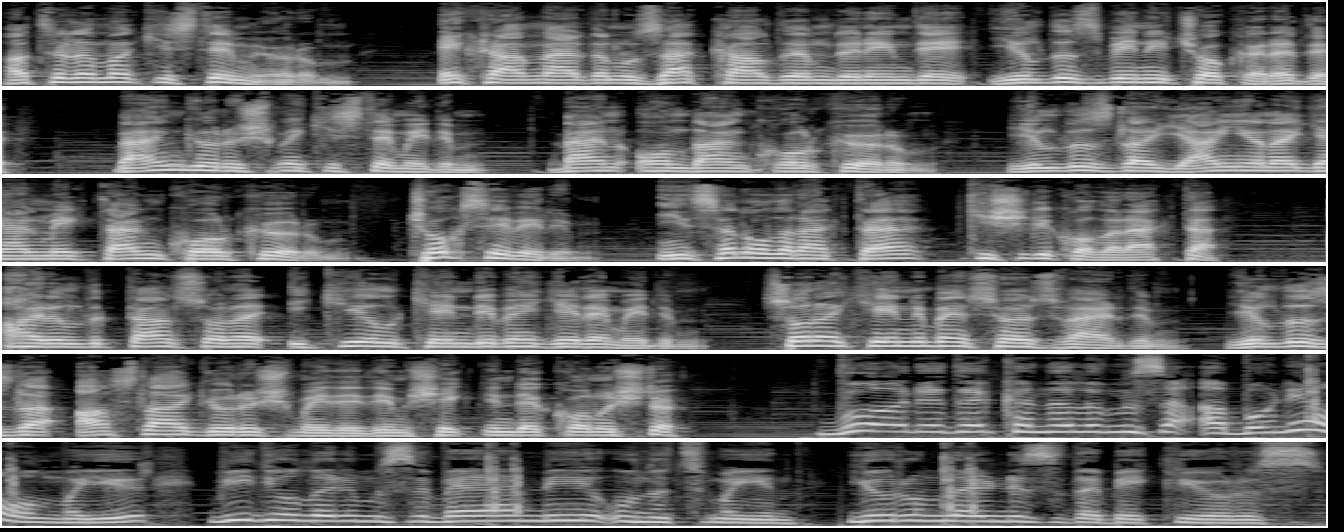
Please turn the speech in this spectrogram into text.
hatırlamak istemiyorum. Ekranlardan uzak kaldığım dönemde Yıldız beni çok aradı. Ben görüşmek istemedim. Ben ondan korkuyorum. Yıldız'la yan yana gelmekten korkuyorum. Çok severim. İnsan olarak da, kişilik olarak da. Ayrıldıktan sonra iki yıl kendime gelemedim. Sonra kendime söz verdim. Yıldız'la asla görüşme dedim şeklinde konuştu. Bu arada kanalımıza abone olmayı, videolarımızı beğenmeyi unutmayın. Yorumlarınızı da bekliyoruz.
